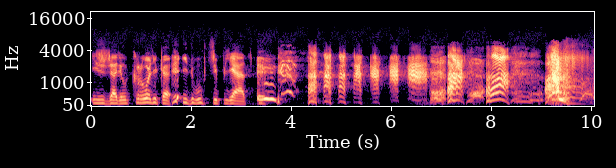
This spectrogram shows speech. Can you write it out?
изжарил кролика и двух цыплят.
